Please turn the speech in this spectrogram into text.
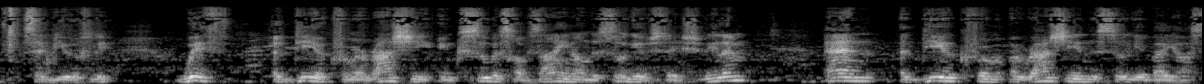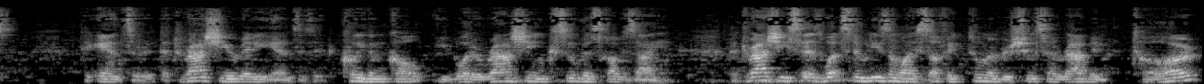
said beautifully, with a diak from a Rashi in Ksubas Chav on the Sugi of Shtei and a diak from a Rashi in the Sugi Bayas to answer it. That Rashi already answers it. Koidim Kol, you bought a Rashi in Ksubas Chav Zayin. That Rashi says, what's the reason why Safik Tumar B'Shus HaRabim Tahar?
